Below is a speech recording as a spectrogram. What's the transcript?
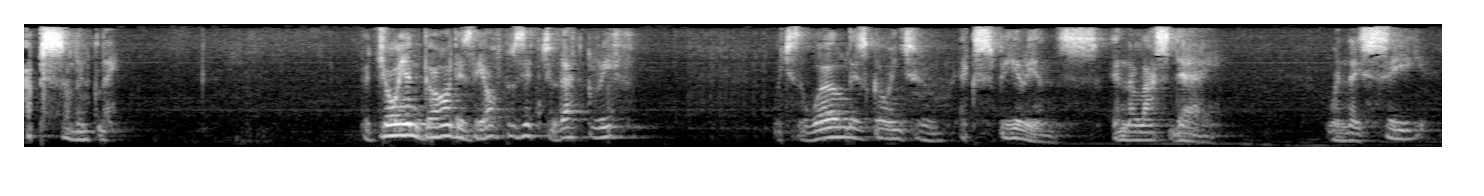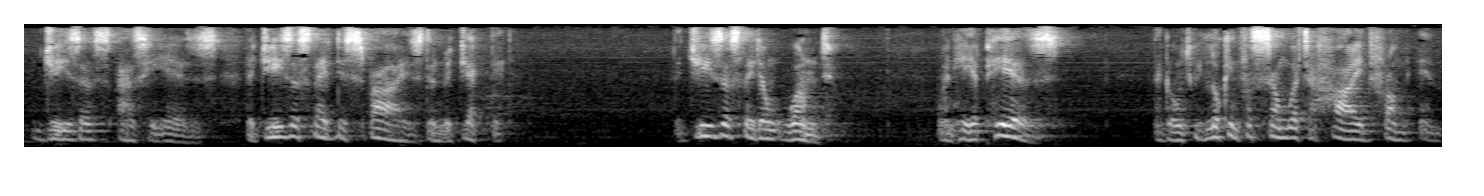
Absolutely. The joy in God is the opposite to that grief which the world is going to experience in the last day when they see Jesus as he is. The Jesus they've despised and rejected. The Jesus they don't want when he appears, they're going to be looking for somewhere to hide from him.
